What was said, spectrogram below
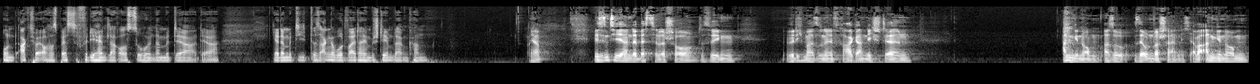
und aktuell auch das Beste für die Händler rauszuholen, damit der, der, ja, damit die, das Angebot weiterhin bestehen bleiben kann. Ja. Wir sind hier ja in der Bestseller-Show, deswegen würde ich mal so eine Frage an dich stellen. Angenommen, also sehr unwahrscheinlich, aber angenommen,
